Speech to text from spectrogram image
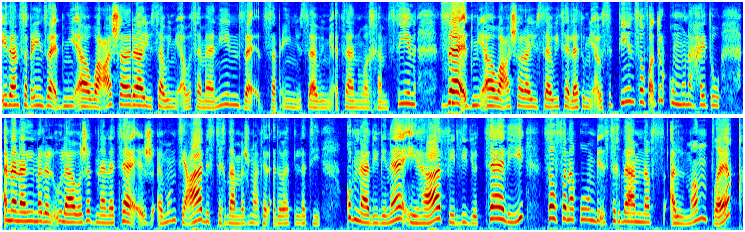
إذا 70 زائد 110 يساوي 180 زائد 70 يساوي 250 زائد 110 يساوي 360 سوف أترككم هنا حيث أننا للمرة الأولى وجدنا نتائج ممتعة باستخدام مجموعة الأدوات التي قمنا ببنائها في الفيديو التالي. سوف نقوم باستخدام نفس المنطق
